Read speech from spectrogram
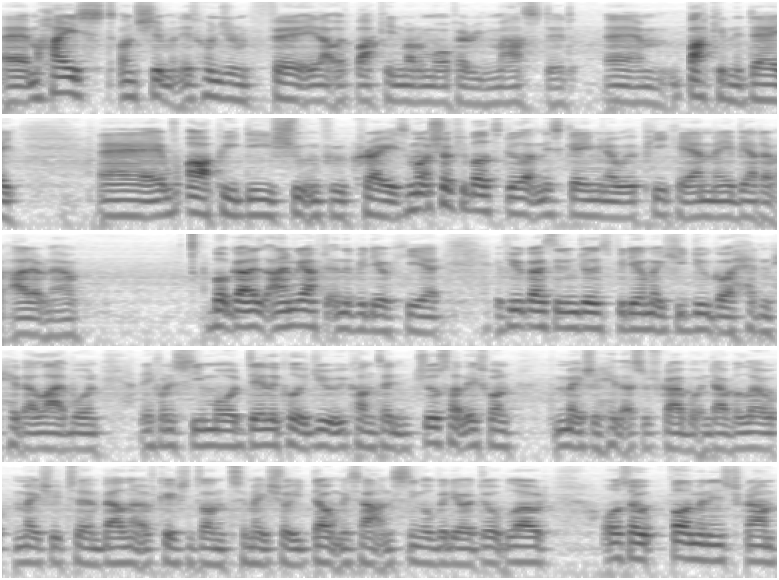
um, highest on shipment is 130. That was back in Modern Warfare Remastered. Um, back in the day, uh, RPD shooting through crates. I'm not sure if you'll be able to do that in this game. You know, with PKM maybe. I don't. I don't know. But guys, I'm going to have to end the video here. If you guys did enjoy this video, make sure you do go ahead and hit that like button. And if you want to see more daily Call of Duty content just like this one, then make sure you hit that subscribe button down below. And make sure you turn bell notifications on to make sure you don't miss out on a single video I do upload. Also, follow me on Instagram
